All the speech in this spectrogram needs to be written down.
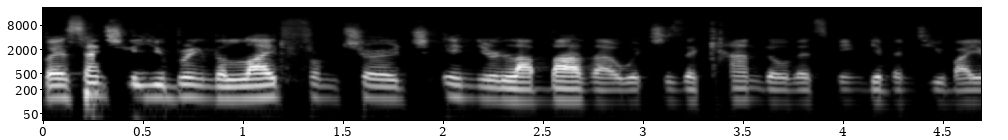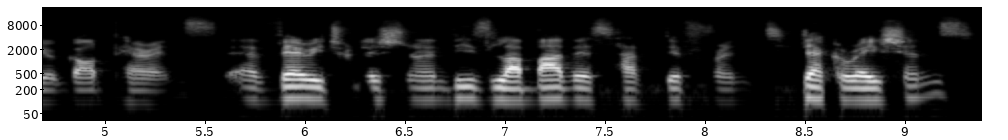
But essentially, you bring the light from church in your labada, which is the candle that's being given to you by your godparents. Uh, very traditional. And these labades have different decorations.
